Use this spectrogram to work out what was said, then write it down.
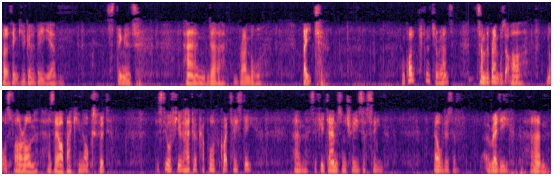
But I think you're going to be um, stingers and uh, bramble bait. And quite a fruit around. Some of the brambles are not as far on as they are back in Oxford, but still a few had a couple quite tasty. Um, there's a few damson trees I've seen. Elders have already um,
